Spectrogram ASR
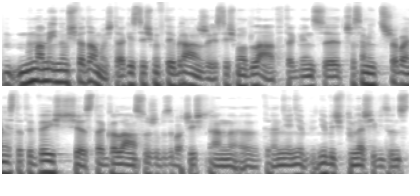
my mamy inną świadomość, tak? Jesteśmy w tej branży, jesteśmy od lat, tak więc e, czasami trzeba niestety wyjść z tego lasu, żeby zobaczyć ten, ten nie, nie, nie, być w tym lesie, widząc,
